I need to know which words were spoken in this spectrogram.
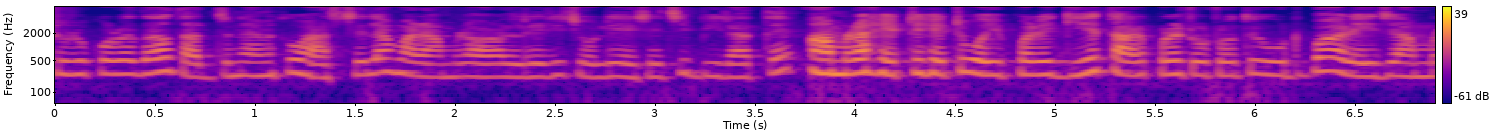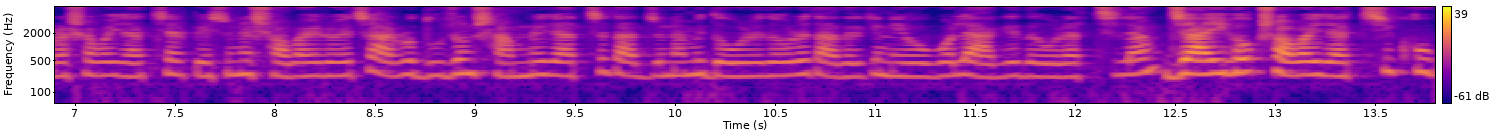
শুরু করে দাও। তার জন্য আমি খুব হাসছিলাম আর আমরা অলরেডি চলে এসেছি বিরাতে। আমরা হেঁটে হেঁটে ওই পারে গিয়ে তারপরে টোটোতে উঠবো আর এই যে আমরা সবাই যাচ্ছি আর পেছনে সবাই রয়েছে আরও দুজন সামনে যাচ্ছে। তার জন্য আমি দৌড়ে দৌড়ে তাদেরকে নেব বলে আগে দৌড়াচ্ছিলাম। যাই হোক, সবাই যাচ্ছি, খুব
